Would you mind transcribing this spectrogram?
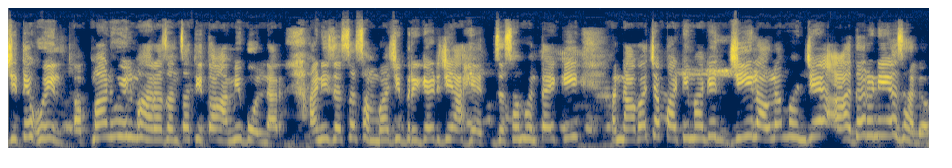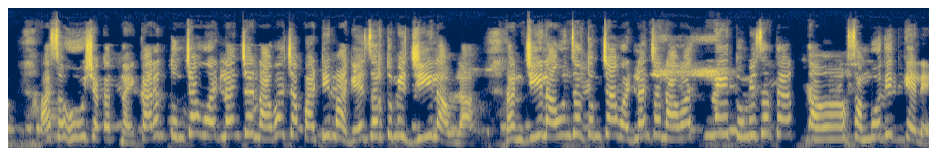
जिथे होईल अपमान होईल महाराजांचा तिथं आम्ही बोलणार. आणि जसं संभाजी ब्रिगेड जी आहेत जसं म्हणताय की नावाच्या पाठीमागे जी लावलं म्हणजे आदरणीय झालं असं होऊ शकत नाही. कारण तुमच्या वडिलांच्या नावाच्या पाठीमागे जर तुम्ही जी लावला आणि जी लावून जर तुमच्या वडिलांच्या नावाने तुम्ही जर त्या संबोधित केले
